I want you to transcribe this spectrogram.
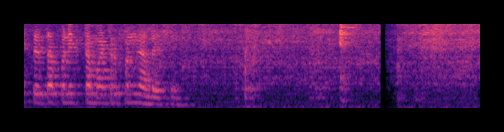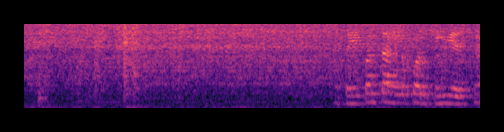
त्यात आपण एक टमाटर पण घालायचं आहे. आता हे पण चांगलं परतून घ्यायचं.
